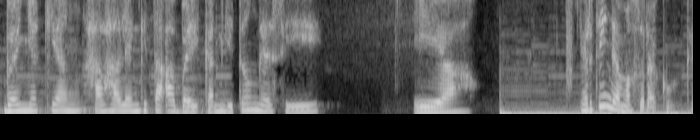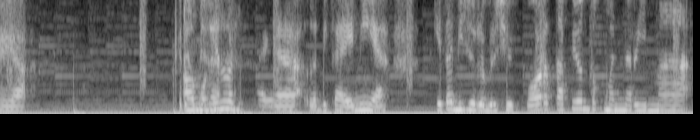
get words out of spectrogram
banyak yang hal-hal yang kita abaikan gitu nggak sih? Iya. Ngerti nggak maksud aku? Kayak oh, mungkin lebih kayak lebih kayak ini ya. Kita disuruh bersyukur, tapi untuk menerima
